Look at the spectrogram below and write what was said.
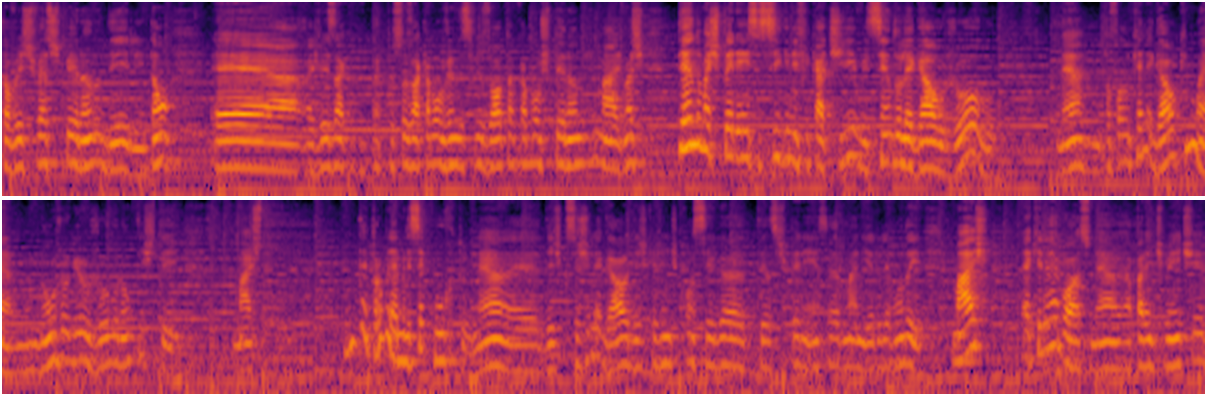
talvez estivesse esperando dele. Então, é, às vezes a- as pessoas acabam vendo esse visual e acabam esperando demais. Mas tendo uma experiência significativa e sendo legal o jogo, né? Não tô falando que é legal que não é. Não joguei o jogo, não testei. Mas não tem problema ele ser curto, né? É, desde que seja legal, desde que a gente consiga ter essa experiência maneira levando aí. Mas é aquele negócio, né? Aparentemente,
